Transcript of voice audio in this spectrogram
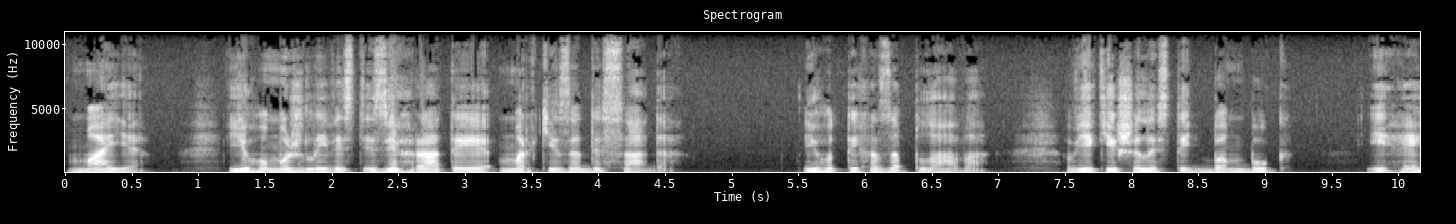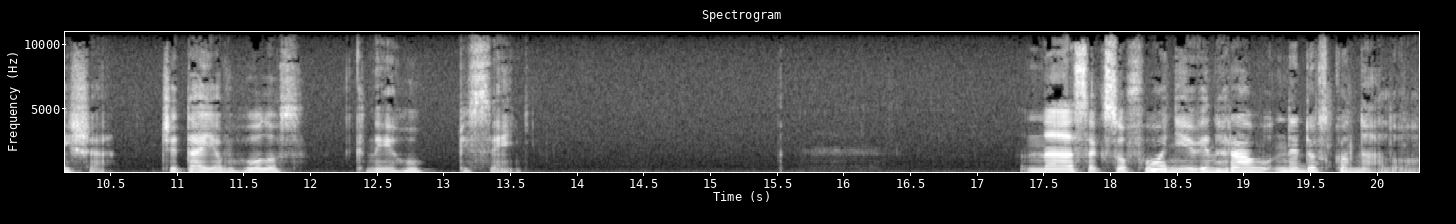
має його можливість зіграти Маркіза де Сада, його тиха заплава, в якій шелестить бамбук, і гейша читає вголос книгу пісень. На саксофоні він грав недосконало.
